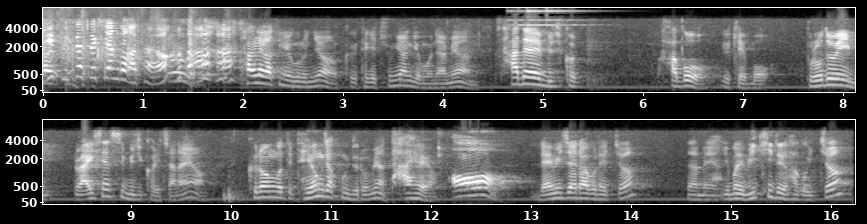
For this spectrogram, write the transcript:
이게 진짜 섹시한 것 같아요. 찰레 같은 경우는요, 그 되게 중요한 게 뭐냐면 4대 뮤지컬 하고 이렇게 뭐 브로드웨이 라이센스 뮤지컬 있잖아요. 그런 것들 대형 작품 들어오면 다 해요. 어. 레미제라블 했죠. 그다음에 이번에 위키드 하고 있죠.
